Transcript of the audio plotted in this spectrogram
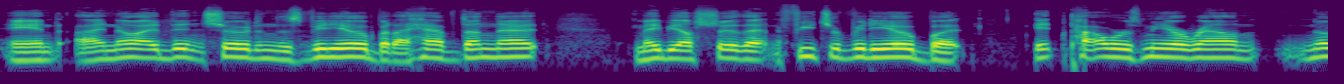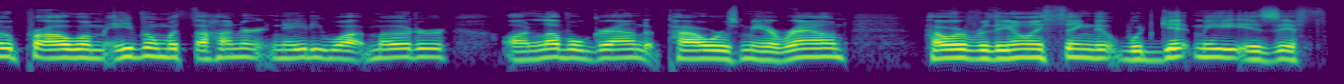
And I know I didn't show it in this video, but I have done that. Maybe I'll show that in a future video, but it powers me around no problem. Even with the 180 watt motor on level ground, it powers me around. However, the only thing that would get me is if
